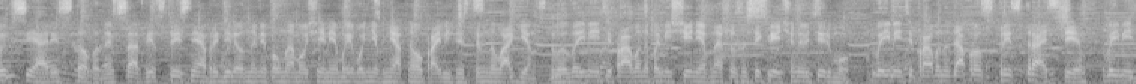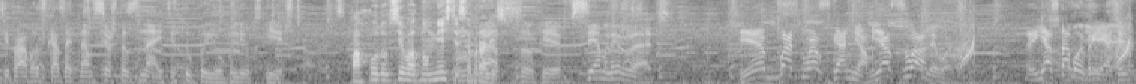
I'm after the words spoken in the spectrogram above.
Вы все арестованы в соответствии с неопределенными полномочиями моего невнятного правительственного агентства. Вы имеете право на помещение в нашу засекреченную тюрьму. Вы имеете право на допрос с пристрастием. Вы имеете право рассказать нам все, что знаете, тупые ублюдки. Походу все в одном месте собрались. Да, суки, всем лежать. Ебать вас конем, я сваливаю. Я с тобой, приятель.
